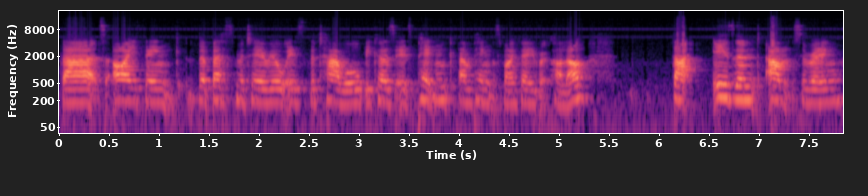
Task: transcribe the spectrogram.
that I think the best material is the towel because it's pink and pink's my favourite colour that isn't answering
